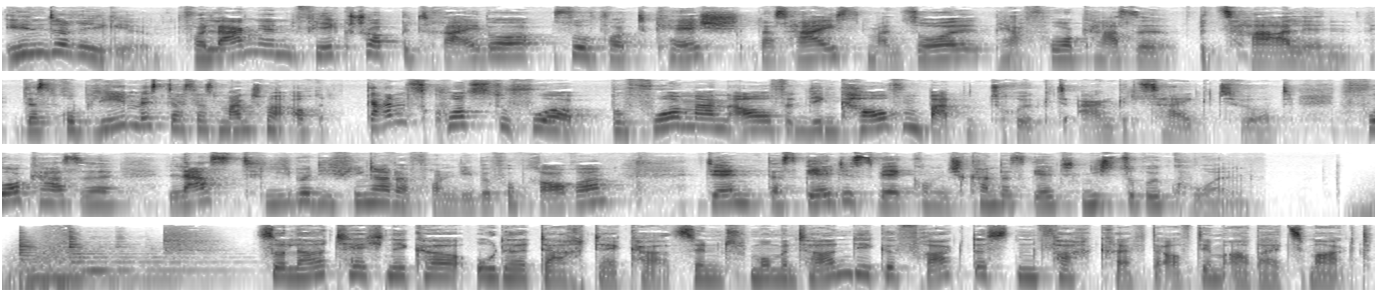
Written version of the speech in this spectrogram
In der Regel verlangen Fake-Shop-Betreiber sofort Cash. Das heißt, man soll per Vorkasse bezahlen. Das Problem ist, dass das manchmal auch ganz kurz zuvor, bevor man auf den Kaufen-Button drückt, angezeigt wird. Vorkasse, lasst lieber die Finger davon, liebe Verbraucher, denn das Geld ist weg und ich kann das Geld nicht zurückholen. Solartechniker oder Dachdecker sind momentan die gefragtesten Fachkräfte auf dem Arbeitsmarkt.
